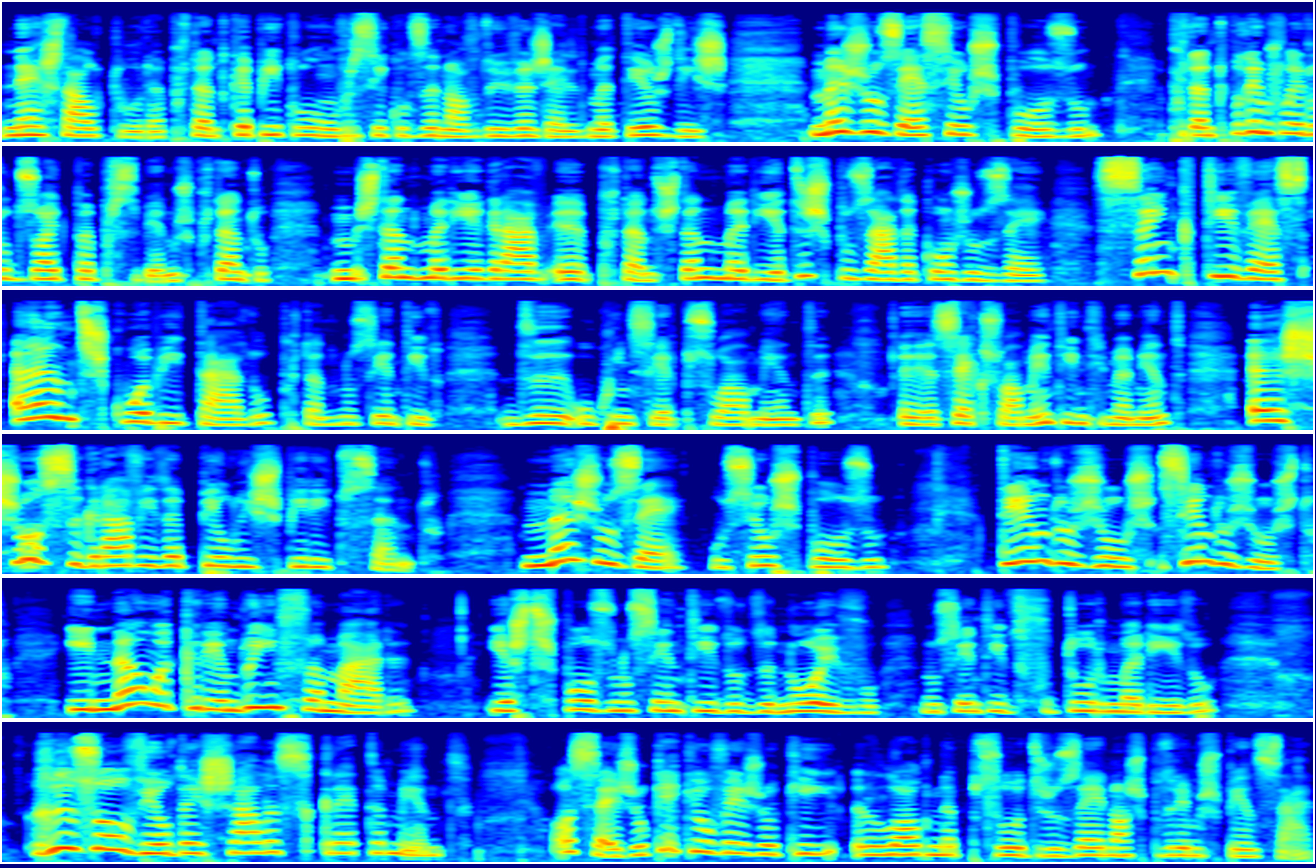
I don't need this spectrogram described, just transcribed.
nesta altura. Portanto, capítulo 1, versículo 19 do Evangelho de Mateus diz: Mas José, seu esposo, portanto, podemos ler o 18 para percebermos, portanto, estando Maria grávida, uh, portanto, estando Maria desposada com José, sem que tivesse antes coabitado, portanto, no sentido de o conhecer pessoalmente, uh, sexualmente, intimamente, achou-se grávida pelo Espírito Santo. Mas José, o seu esposo, tendo just, sendo justo e não a querendo infamar, este esposo no sentido de noivo, no sentido de futuro marido, resolveu deixá-la secretamente. Ou seja, o que é que eu vejo aqui logo na pessoa de José nós poderemos pensar?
